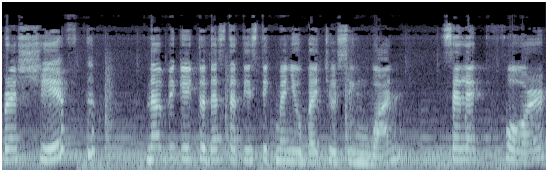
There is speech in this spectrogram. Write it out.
Press Shift. Navigate to the statistic menu by choosing 1. Select 4.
